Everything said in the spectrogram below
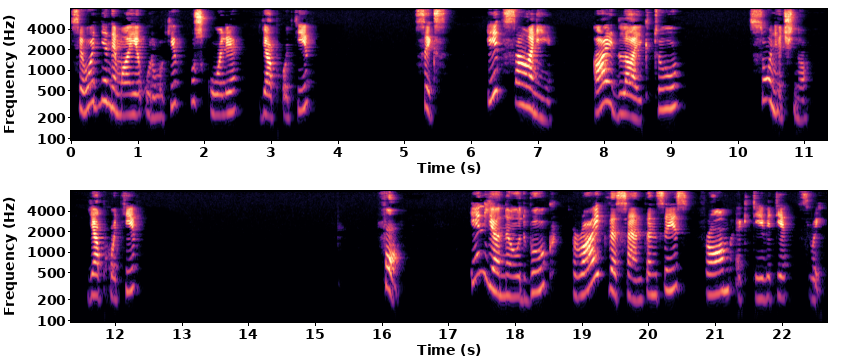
Сьогодні немає уроків у школі. Я б хотів. 6. It's sunny. I'd like to. Сонячно. Я б хотів. 4. In your notebook, write the sentences from activity 3.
